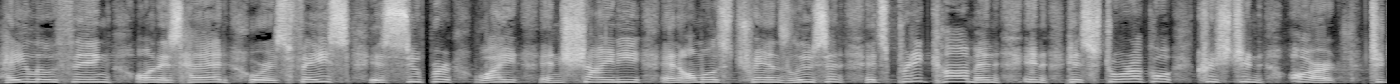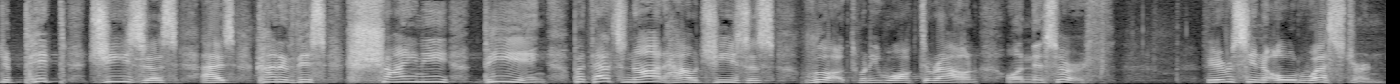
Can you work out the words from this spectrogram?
halo thing on his head or his face is super white and shiny and almost translucent. It's pretty common in historical Christian art to depict Jesus as kind of this shiny being. But that's not how Jesus looked when he walked around on this earth. Have you ever seen an old Western?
